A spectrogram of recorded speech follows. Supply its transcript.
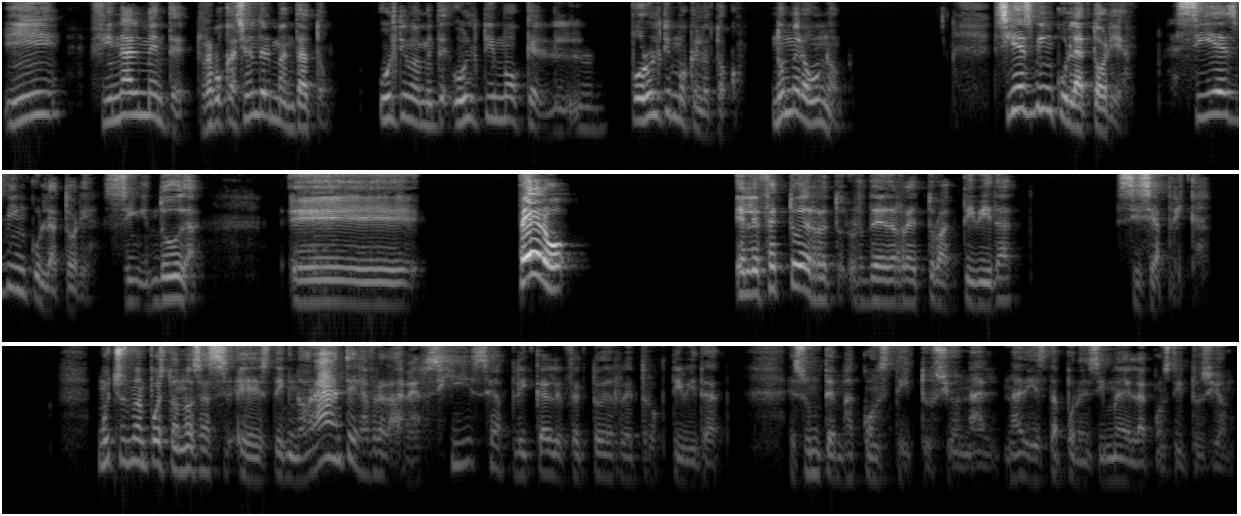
Y finalmente, revocación del mandato últimamente, último que, por último que lo toco. Número uno, si es vinculatoria, si es vinculatoria, sin duda. Eh, pero el efecto de, retroactividad sí se aplica. Muchos me han puesto, no seas este, ignorante, la verdad. A ver, sí se aplica el efecto de retroactividad. Es un tema constitucional. Nadie está por encima de la constitución.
